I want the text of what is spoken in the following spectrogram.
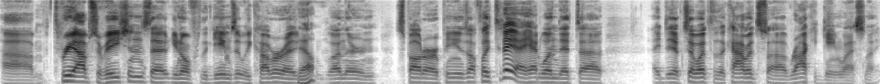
um, three observations that, you know, for the games that we cover. I Yep. go on there and spout our opinions off. Like today, I had one that uh, I did because I went to the Comets uh, Rocket game last night.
